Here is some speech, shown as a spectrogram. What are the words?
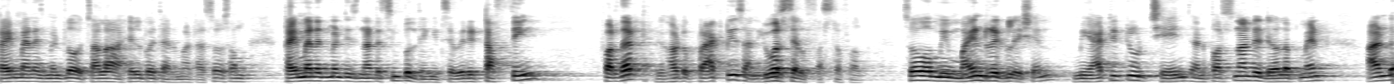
టైం మేనేజ్మెంట్లో చాలా హెల్ప్ అవుతాయి అనమాట so some time management is not a simple thing it's a very tough thing for that you have to practice and your self first of all so మీ మైండ్ రెగ్యులేషన్ మీ attitude change and personality development and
